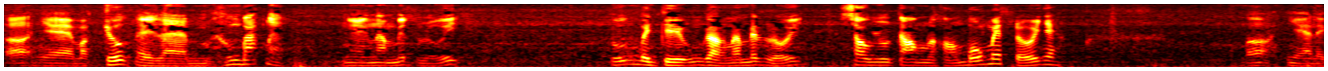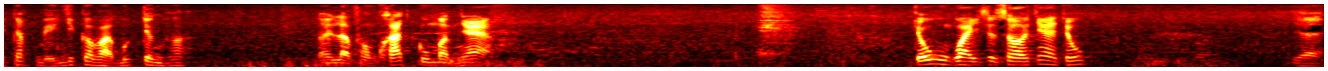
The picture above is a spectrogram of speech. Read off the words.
Đó, nhà mặt trước này là hướng bắc nè ngang năm mét rưỡi. Hướng bên kia cũng gần 5 mét rưỡi. Sâu vô trong là khoảng 4 mét rưỡi nha. Đó, nhà này cách biển chỉ có vài bước chân thôi đây là phòng khách của mình nha. Chú cũng quay sơ sơ nha chú? Dạ. Yeah.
